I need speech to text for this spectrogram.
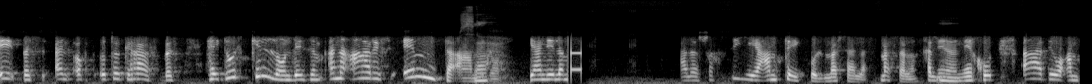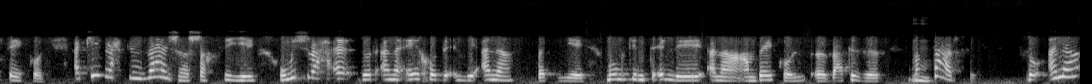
إيه بس ان أوتوغراف بس هدول كلهم لازم أنا أعرف إمتى أعملهم. يعني لما على شخصية عم تاكل مثلا مثلا خلينا ناخذ قاعدة وعم تاكل. أكيد رح تنزعج هالشخصية ومش رح أقدر أنا اخذ اللي أنا بدي إياه. ممكن تقول لي أنا عم باكل آه، بعتذر ما بتعرفي. so أنا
